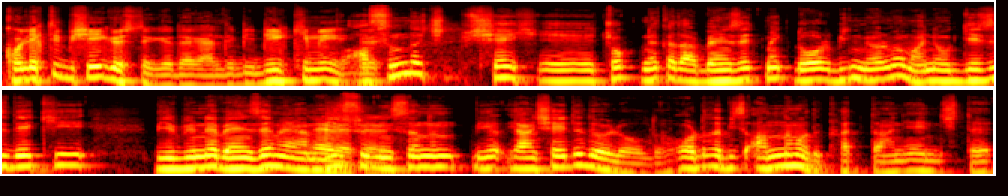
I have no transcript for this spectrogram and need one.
kolektif bir şeyi gösteriyordu herhalde. Bir birikimi. Aslında şey e, çok ne kadar benzetmek doğru bilmiyorum ama hani o gezideki birbirine benzemeyen bir Evet, sürü evet. insanın bir, yani şeyde de öyle oldu. Orada da biz anlamadık hatta hani en işte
